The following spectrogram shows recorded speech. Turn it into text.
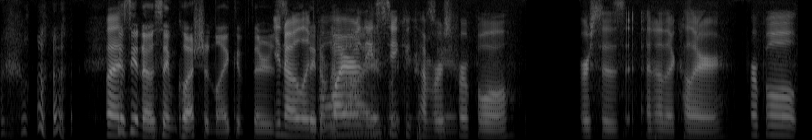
Because, you know, same question, like if there's, you know, like why have are these sea like, cucumbers purple versus another color? Purple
